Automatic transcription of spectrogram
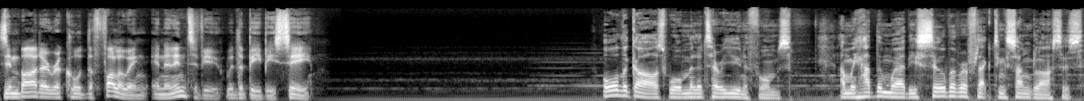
Zimbardo recalled the following in an interview with the BBC. All the guards wore military uniforms, and we had them wear these silver reflecting sunglasses.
